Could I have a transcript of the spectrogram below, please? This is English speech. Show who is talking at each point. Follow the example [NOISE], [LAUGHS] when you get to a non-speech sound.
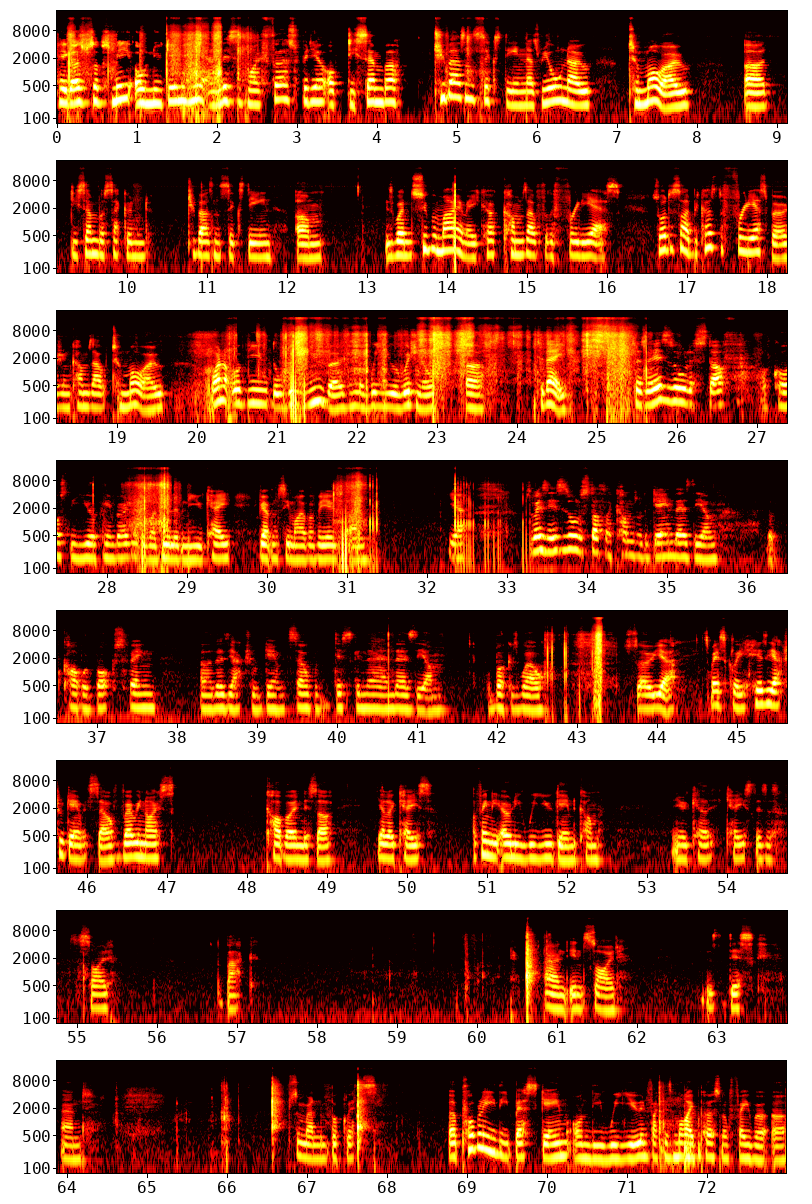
Speaker 1: Hey guys, what's up? It's me, Old New Gamer here, and this is my first video of December 2016. As we all know, tomorrow, uh, December 2nd, 2016, um, is when Super Mario Maker comes out for the 3DS. So I decided, because the 3DS version comes out tomorrow, why not review the Wii U version, the Wii U original, uh, today. So, so this is all the stuff, of course, the European version, because I do live in the UK if you haven't seen my other videos, um, yeah. So basically, this is all the stuff that comes with the game. There's the um, the cardboard box thing. Uh, there's the actual game itself with the disc in there, and there's the um, the book as well. So yeah, it's basically here's the actual game itself. Very nice cover in this uh yellow case. I think the only Wii U game to come in your case. There's a, there's a side, back. and inside there's the disc and some random booklets. Uh, probably the best game on the Wii U. In fact, it's my personal favourite uh,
